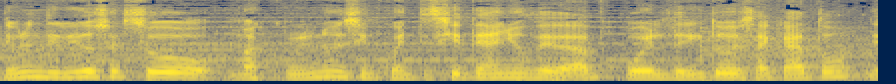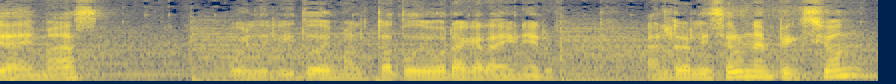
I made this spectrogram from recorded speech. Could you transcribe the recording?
de un individuo sexo masculino de 57 años de edad por el delito de sacato y además por el delito de maltrato de hora carabinero. Al realizar una inspección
